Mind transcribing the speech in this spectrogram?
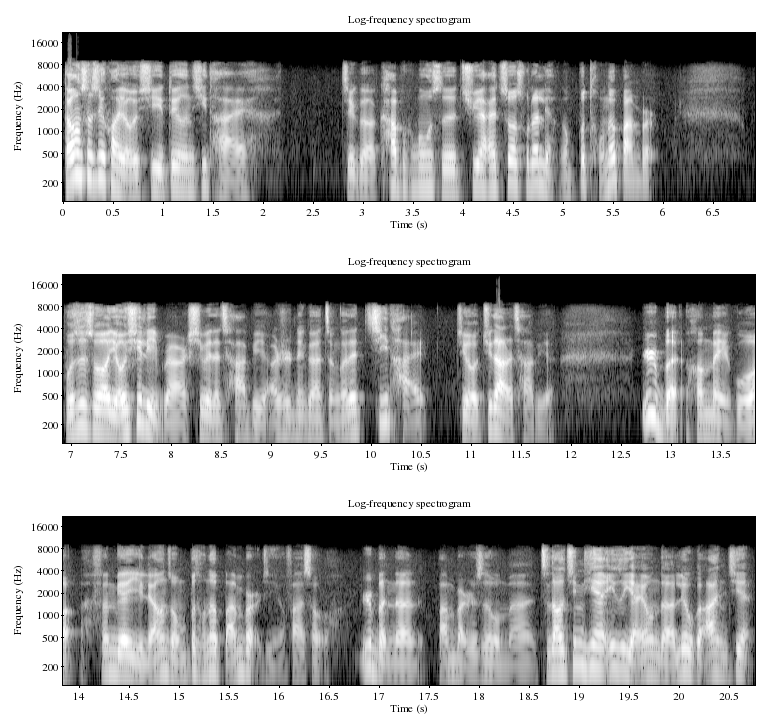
当时这款游戏对应机台，这个卡普空公司居然还做出了两个不同的版本。不是说游戏里边细微的差别，而是那个整个的机台就有巨大的差别。日本和美国分别以两种不同的版本进行发售。日本的版本就是我们直到今天一直沿用的六个按键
